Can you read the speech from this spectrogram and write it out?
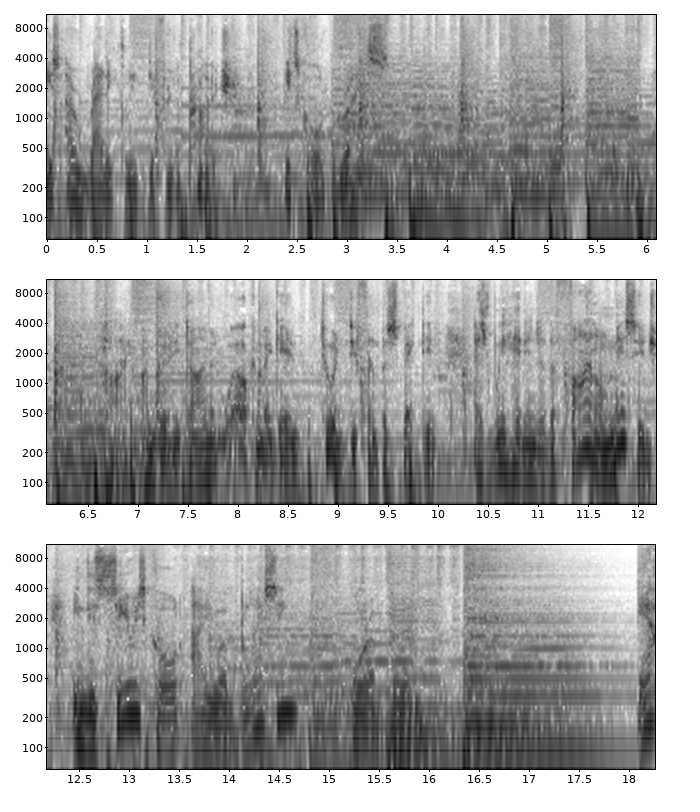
is a radically different approach. It's called grace. I'm Berni Dymet. Welcome again to a different perspective as we head into the final message in this series called Are You a Blessing or a Burden? Yeah,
